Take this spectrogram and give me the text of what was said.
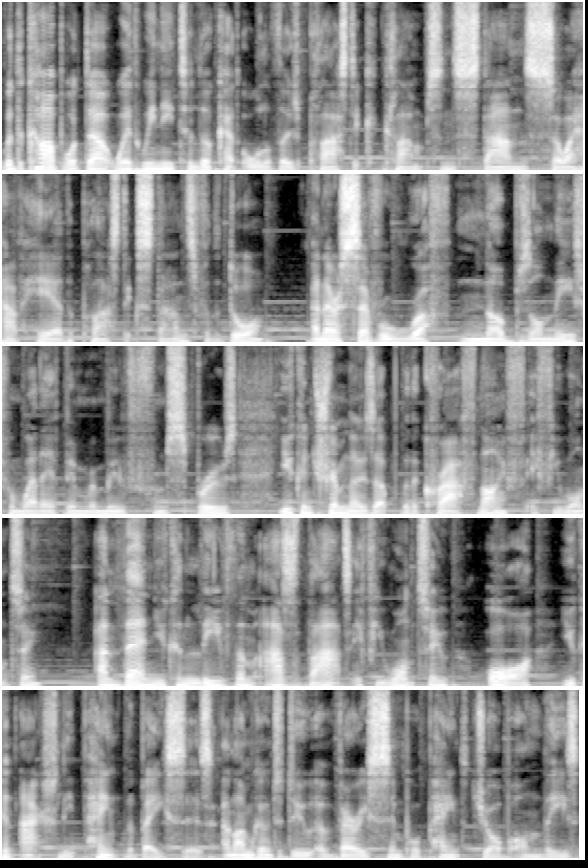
With the cardboard dealt with, we need to look at all of those plastic clamps and stands. So I have here the plastic stands for the door and there are several rough nubs on these from where they've been removed from sprues. You can trim those up with a craft knife if you want to, and then you can leave them as that if you want to, or you can actually paint the bases and I'm going to do a very simple paint job on these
